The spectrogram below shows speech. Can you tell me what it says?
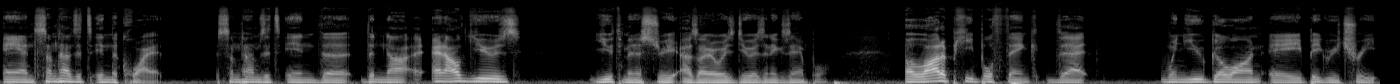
and sometimes it's in the quiet. Sometimes it's in the the not. And I'll use youth ministry as I always do as an example. A lot of people think that when you go on a big retreat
